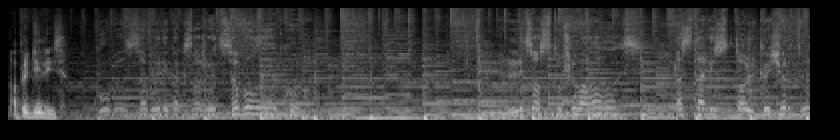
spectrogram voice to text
определить. Забыли, как сложиться в улыбку, Лицо стушевалось, остались только черты.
